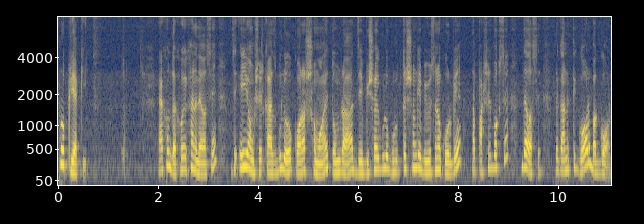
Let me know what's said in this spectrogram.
প্রক্রিয়া কী? এখন দেখো, এখানে দেওয়া আছে যে এই অংশের কাজগুলো করার সময় তোমরা যে বিষয়গুলো গুরুত্বের সঙ্গে বিবেচনা করবে, তা পাশের বক্সে দেওয়া আছে। গাণিতিক গড় বা গড়।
